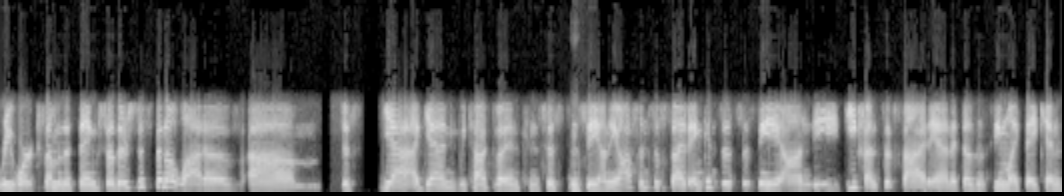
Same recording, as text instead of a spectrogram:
rework some of the things. So there's just been a lot of um, just yeah. Again, we talked about inconsistency on the offensive side, inconsistency on the defensive side, and it doesn't seem like they can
